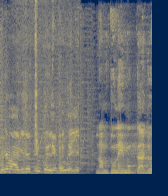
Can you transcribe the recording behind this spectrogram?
મને વાગી જ શું કરીશ નમતું નહીં મુકતા જો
